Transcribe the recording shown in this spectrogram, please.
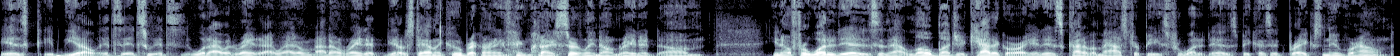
is you know it's it's it's what I would rate it. I, I, don't I don't rate it you know Stanley Kubrick or anything, but I certainly don't rate it. Um, you know, for what it is in that low budget category, it is kind of a masterpiece for what it is because it breaks new ground,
